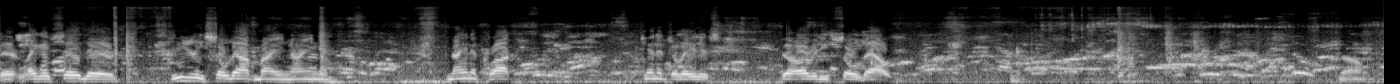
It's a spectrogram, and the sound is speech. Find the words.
They're, like I say, they're usually sold out by nine nine o'clock, ten at the latest. They're already sold out. So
